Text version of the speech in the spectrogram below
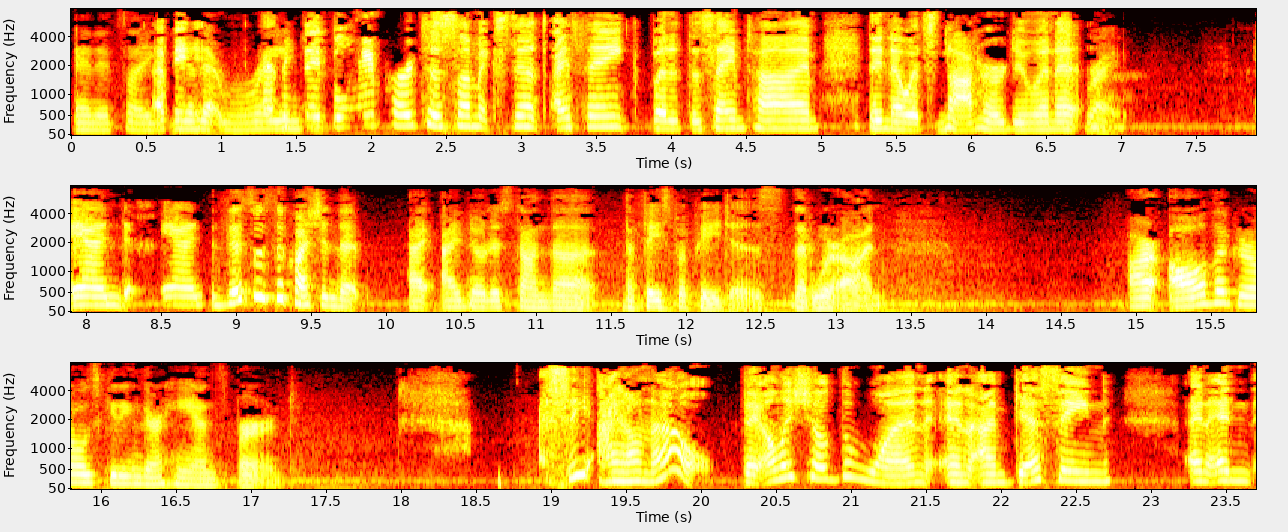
And it's like, I you mean, know, that I range. think they blame her to some extent, I think, but at the same time, they know it's not her doing it. Right. And and this was the question that I, I noticed on the, the Facebook pages that we're on. Are all the girls getting their hands burned? See, I don't know. They only showed the one, and I'm guessing, and and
